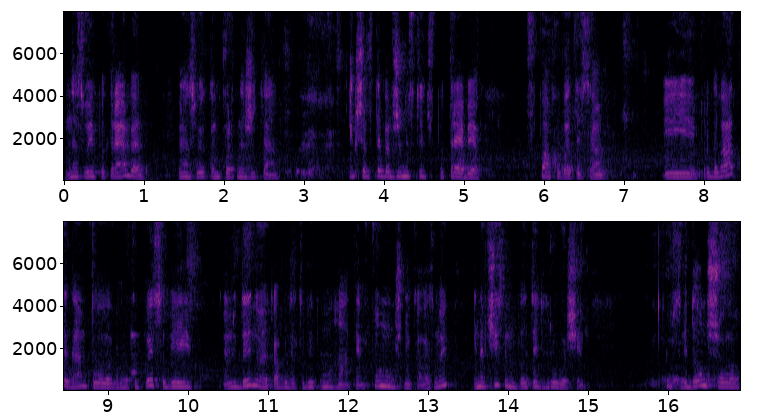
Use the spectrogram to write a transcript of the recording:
на свої потреби і на своє комфортне життя. Якщо в тебе вже не стоїть в потребі впахуватися і продавати, да, то купи собі людину, яка буде тобі допомагати. Помощника візьми і навчись йому платити гроші. Усвідом, що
